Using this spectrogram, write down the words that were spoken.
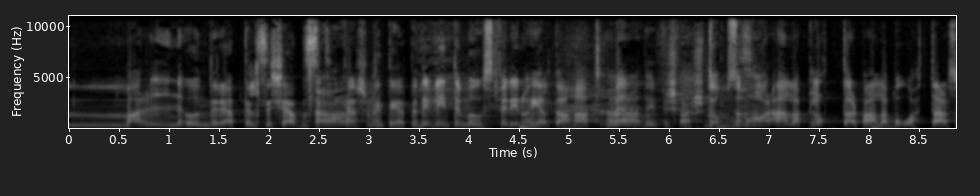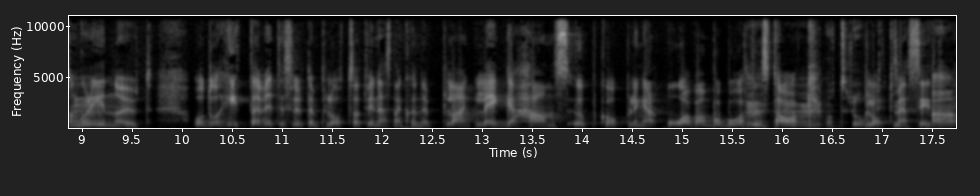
Marin underrättelsetjänst. Ja. Kanske de inte heter. Det blir inte MUST för det är något helt annat. Ja, det är de som har alla plottar på alla båtar som Mm. går in och ut. Och då hittade vi till slut en plott så att vi nästan kunde lägga hans uppkopplingar ovanpå båtens tak. Mm, otroligt. Plottmässigt. Ja. Mm.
